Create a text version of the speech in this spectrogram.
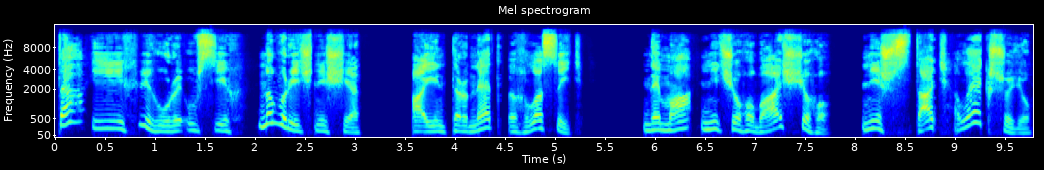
Та і фігури у всіх новорічні ще, а інтернет гласить нема нічого важчого, ніж стать легшою.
